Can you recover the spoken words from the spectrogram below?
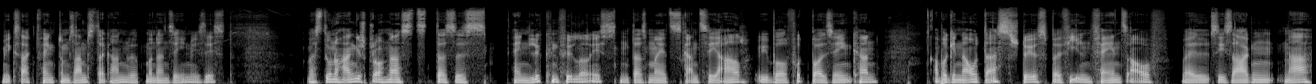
Wie gesagt, fängt am Samstag an, wird man dann sehen, wie es ist. Was du noch angesprochen hast, dass es ein Lückenfüller ist und dass man jetzt das ganze Jahr über Football sehen kann. Aber genau das stößt bei vielen Fans auf, weil sie sagen, na,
